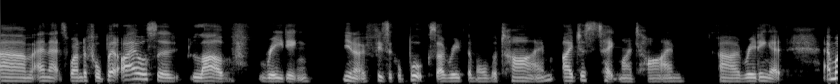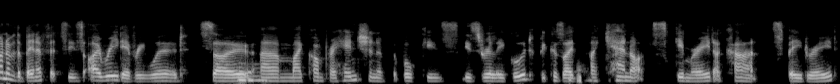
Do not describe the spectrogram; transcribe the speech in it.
um, and that's wonderful. But I also love reading. You know, physical books. I read them all the time. I just take my time uh, reading it. And one of the benefits is I read every word, so mm. um, my comprehension of the book is is really good because I, I cannot skim read, I can't speed read.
